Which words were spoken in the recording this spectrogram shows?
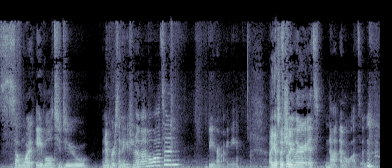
somewhat able to do an impersonation of Emma Watson. Be Hermione. I guess I should. Spoiler: It's not Emma Watson.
